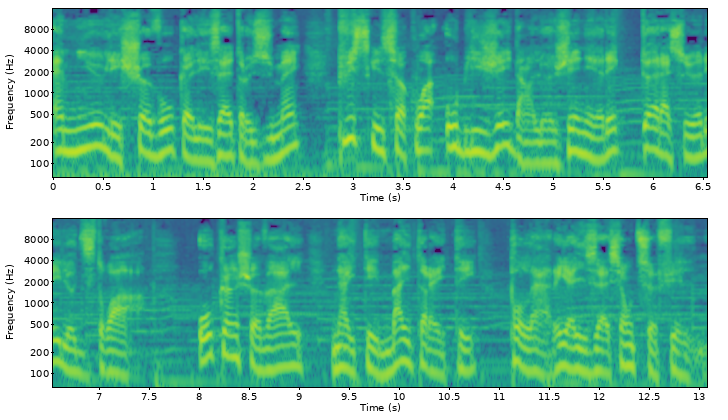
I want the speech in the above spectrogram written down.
aime mieux les chevaux que les êtres humains puisqu'il se croit obligé dans le générique de rassurer l'auditoire. Aucun cheval n'a été maltraité pour la réalisation de ce film.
